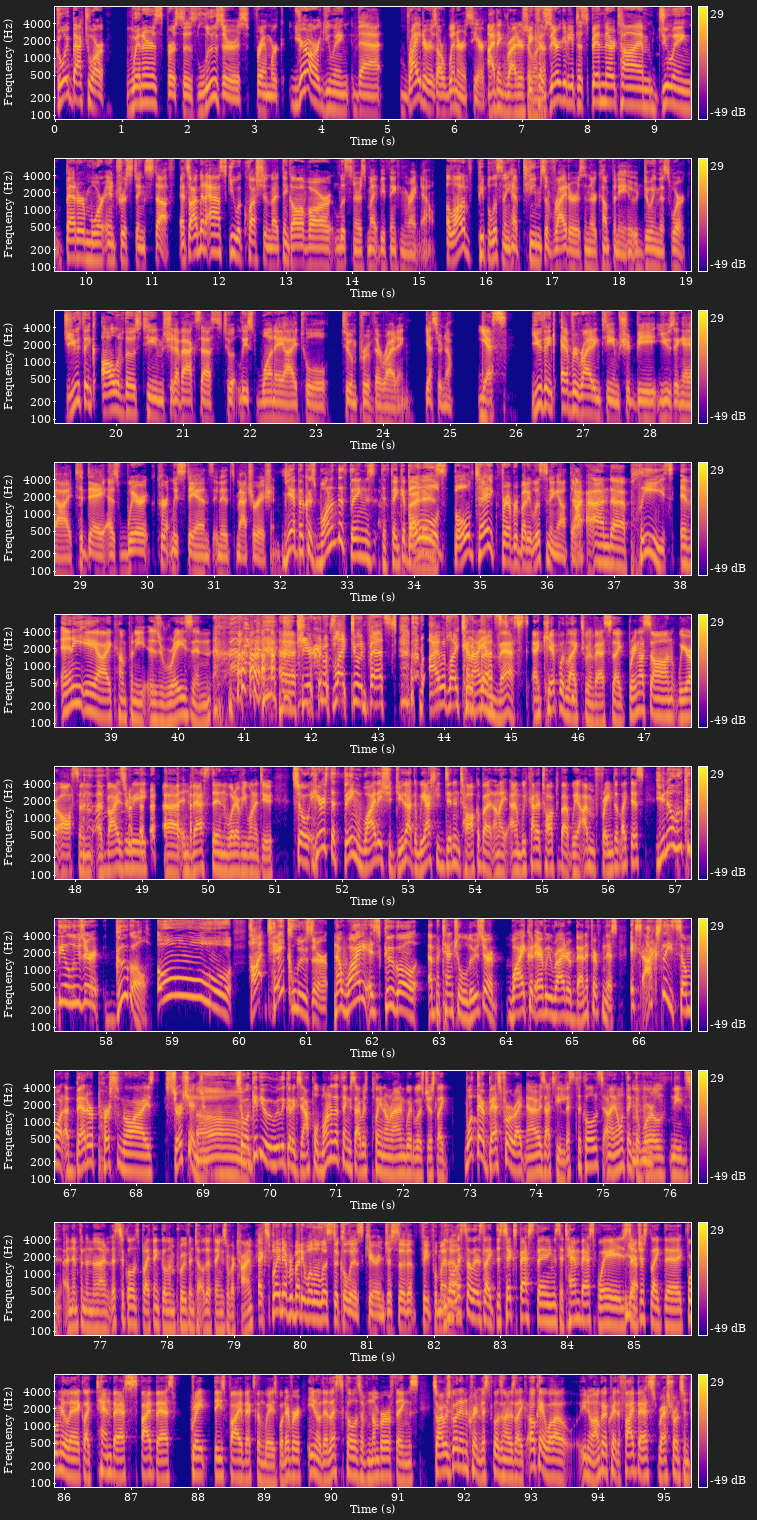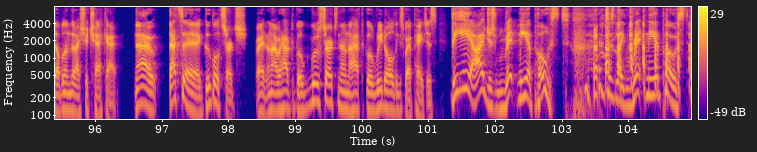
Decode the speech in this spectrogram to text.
Going back to our winners versus losers framework, you're arguing that writers are winners here. I think writers are because winners. they're going to get to spend their time doing better, more interesting stuff. And so I'm going to ask you a question that I think all of our listeners might be thinking right now. A lot of people listening have teams of writers in their company who are doing this work. Do you think all of those teams should have access to at least one AI tool to improve their writing? Yes or no? Yes. You think every writing team should be using AI today as where it currently stands in its maturation? Yeah, because one of the things to think about Bold, is bold take for everybody listening out there. I- and uh, please, if any AI company is raising, Kieran would like to invest. I would like to can I invest. invest? And Kipp would like to invest. Like, bring us on. We are awesome. Advisory, uh, invest in whatever you want to do. So here's the thing: why they should do that that we actually didn't talk about, and I and we kind of talked about. We I haven't framed it like this. You know who could be a loser? Google. Oh, hot take loser. Now, why is Google a potential loser? Why could every writer benefit from this? It's actually somewhat a better personalized search engine. Oh. So I'll give you a really good example. One of the things I was playing around with was just like what they're best for right now is actually listicles. And I don't think the mm-hmm. world needs an infinite amount of listicles, but I think they'll improve into other things over time. Explain to everybody what a listicle is, Kieran, just so that people might So know. A listicle is like the six best things, the 10 best ways. Yeah. They're just like the formulaic, like 10 best, five best, great, these five excellent ways, whatever. You know, the listicles of a number of things. So I was going in and creating listicles and I was like, okay, well, I, you know, I'm going to create the five best restaurants in Dublin that I should check out. Now, that's a Google search, right? And I would have to go Google search and then I have to go read all these web pages. The AI just writ me a post, just like writ me a post.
